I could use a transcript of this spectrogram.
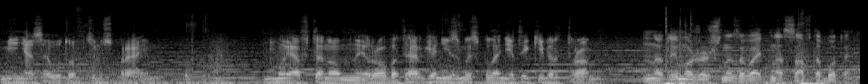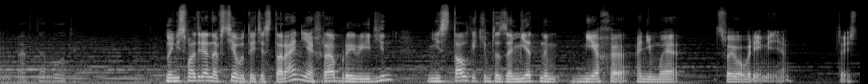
Меня зовут Оптимус Прайм. Мы автономные роботы-организмы с планеты Кибертрон. Но ты можешь называть нас автоботами. Автоботы. Но несмотря на все вот эти старания, Храбрый Рейдин не стал каким-то заметным меха-аниме своего времени. То есть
